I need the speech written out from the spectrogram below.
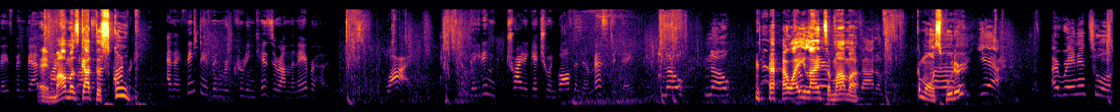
They've been banned. Hey, mama's got the scoop. Property. And I think they've been recruiting kids around the neighborhood. Why? They didn't try to get you involved in their mess, did they? No, no. Why are you lying to mama? Come on, Spooder. Uh, yeah. I ran into him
